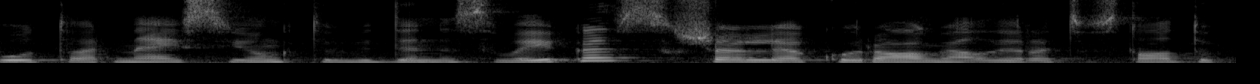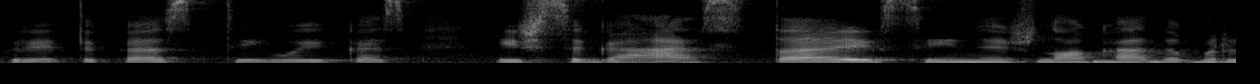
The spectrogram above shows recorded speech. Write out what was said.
būtų ar ne įsijungtų vidinis vaikas, šalia kurio gal ir atsistotų kritikas, tai vaikas išsigasta, jisai nežino, ką mhm. dabar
